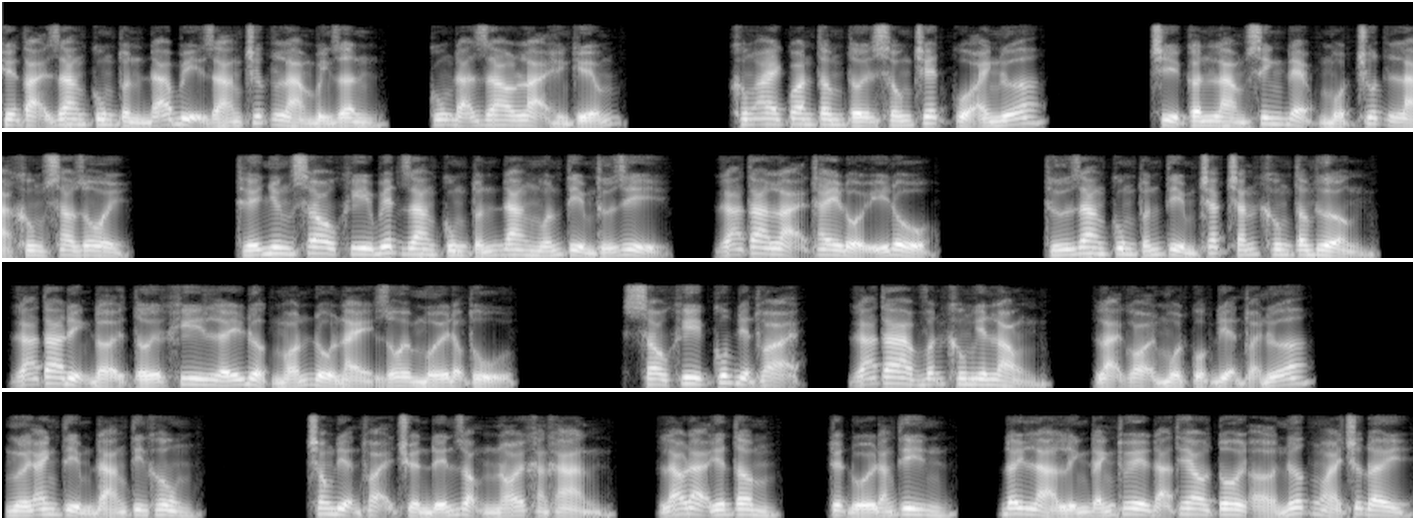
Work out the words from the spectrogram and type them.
hiện tại giang cung tuấn đã bị giáng chức làm bình dân, cũng đã giao lại hình kiếm. Không ai quan tâm tới sống chết của anh nữa. Chỉ cần làm xinh đẹp một chút là không sao rồi. Thế nhưng sau khi biết giang cung tuấn đang muốn tìm thứ gì, gã ta lại thay đổi ý đồ. Thứ giang cung tuấn tìm chắc chắn không tâm thường, gã ta định đợi tới khi lấy được món đồ này rồi mới động thủ. Sau khi cúp điện thoại, gã ta vẫn không yên lòng, lại gọi một cuộc điện thoại nữa. Người anh tìm đáng tin không? Trong điện thoại truyền đến giọng nói khàn khàn, lão đại yên tâm, tuyệt đối đáng tin, đây là lính đánh thuê đã theo tôi ở nước ngoài trước đây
